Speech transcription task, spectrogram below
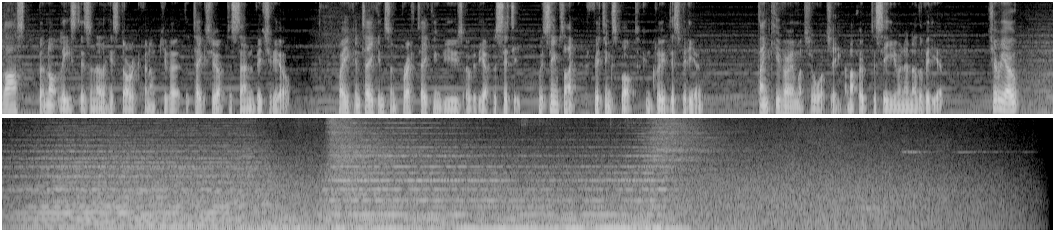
Last but not least is another historic funicular that takes you up to San Vigilio, where you can take in some breathtaking views over the upper city, which seems like a fitting spot to conclude this video. Thank you very much for watching and I hope to see you in another video. Cheerio!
